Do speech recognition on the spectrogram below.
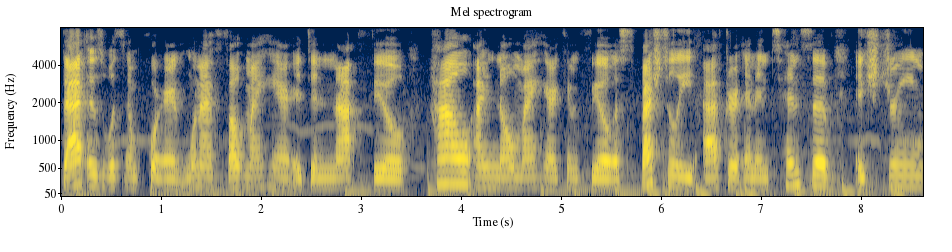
that is what's important. When I felt my hair it did not feel how I know my hair can feel especially after an intensive extreme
